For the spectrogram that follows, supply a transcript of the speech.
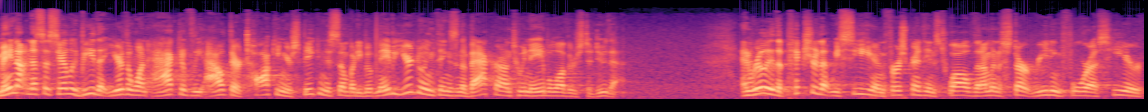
may not necessarily be that you're the one actively out there talking or speaking to somebody, but maybe you're doing things in the background to enable others to do that. And really, the picture that we see here in 1 Corinthians 12 that I'm going to start reading for us here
